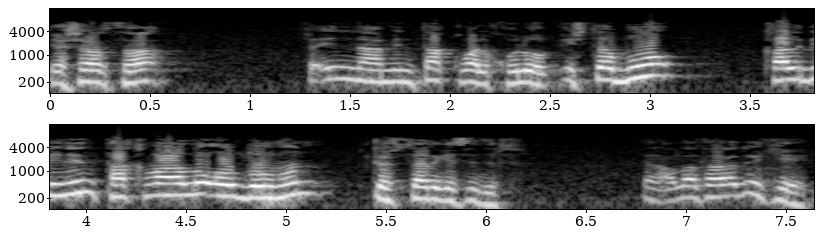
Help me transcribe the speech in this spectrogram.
yaşarsa فَاِنَّا مِنْ تَقْوَ الْقُلُوبِ İşte bu kalbinin takvalı olduğunun göstergesidir. Yani Allah Teala diyor ki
